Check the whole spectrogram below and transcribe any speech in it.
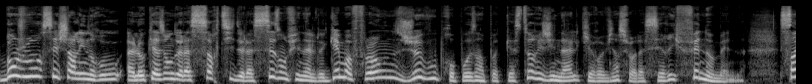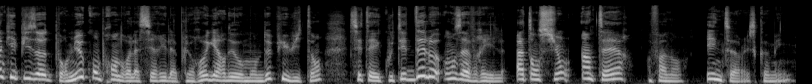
Bonjour, c'est Charline Roux. À l'occasion de la sortie de la saison finale de Game of Thrones, je vous propose un podcast original qui revient sur la série Phénomène. Cinq épisodes pour mieux comprendre la série la plus regardée au monde depuis huit ans. C'est à écouter dès le 11 avril. Attention, Inter, enfin non, Inter is coming.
